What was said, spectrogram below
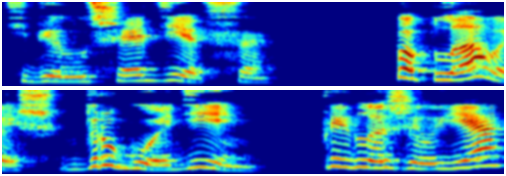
Тебе лучше одеться. Поплаваешь в другой день, — предложил я,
